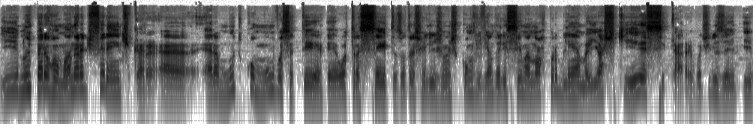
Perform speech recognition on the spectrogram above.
E no Império Romano era diferente, cara. É, era muito comum você ter é, outras seitas, outras religiões convivendo ali sem menor problema. E eu acho que esse, cara, eu vou te dizer, e,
